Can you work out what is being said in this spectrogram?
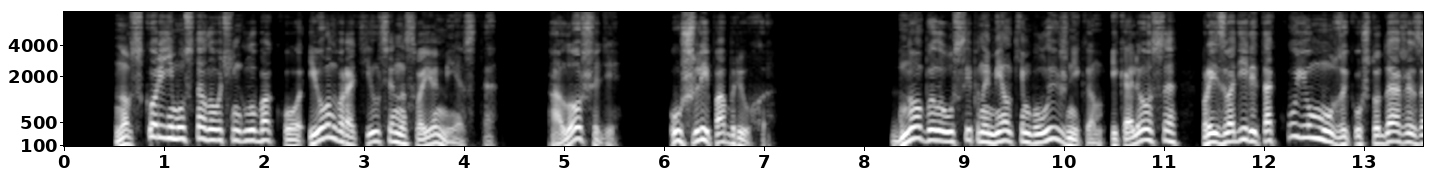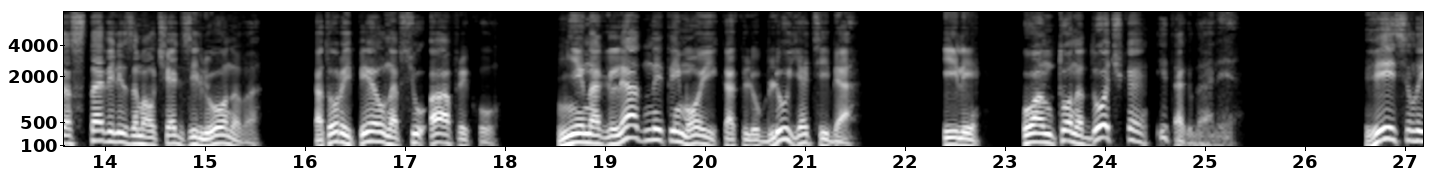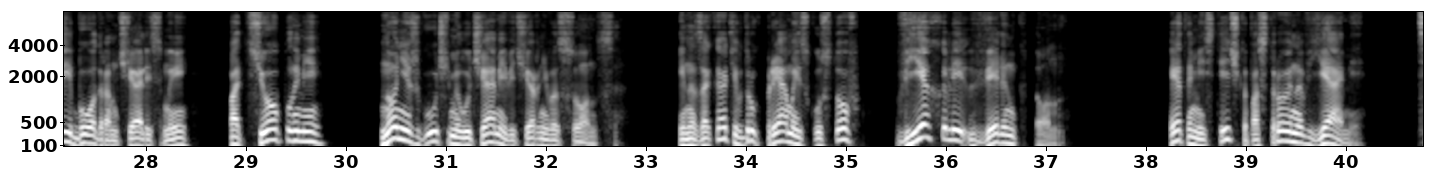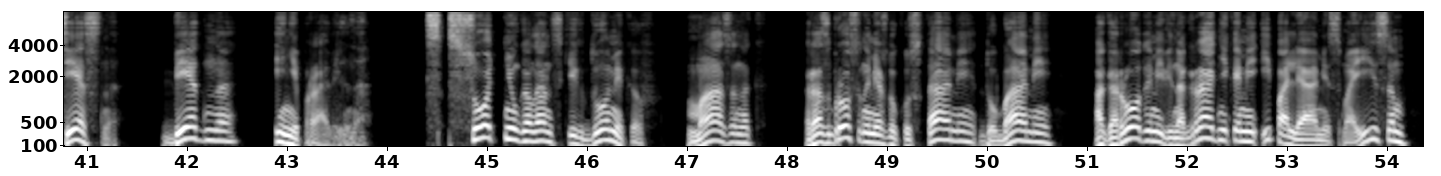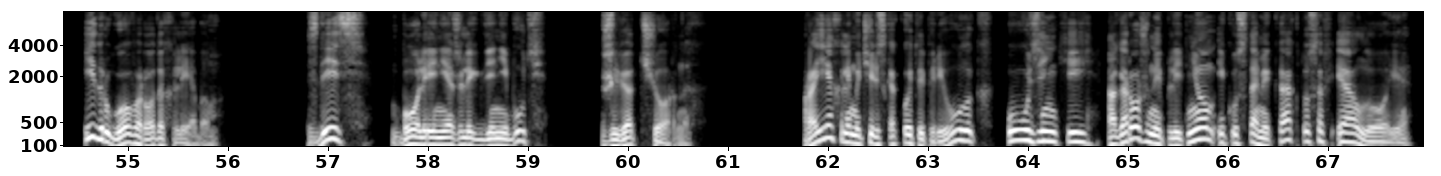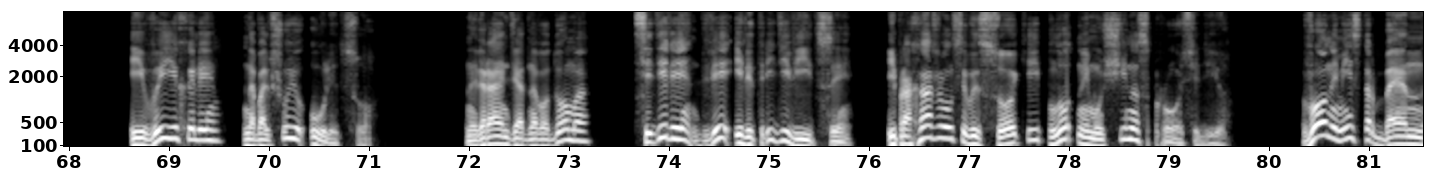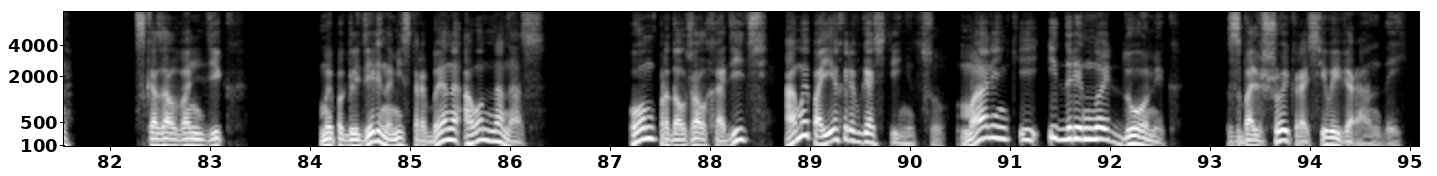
Но вскоре ему стало очень глубоко, и он воротился на свое место. А лошади ушли по брюхо. Дно было усыпано мелким булыжником, и колеса производили такую музыку, что даже заставили замолчать Зеленого, который пел на всю Африку «Ненаглядный ты мой, как люблю я тебя» или «У Антона дочка» и так далее. Весело и бодро мчались мы под теплыми, но не жгучими лучами вечернего солнца. И на закате вдруг прямо из кустов въехали в Веллингтон. Это местечко построено в яме, тесно, бедно и неправильно. С сотню голландских домиков, мазанок, разбросаны между кустами, дубами, огородами, виноградниками и полями с маисом и другого рода хлебом. Здесь, более нежели где-нибудь, живет черных. Проехали мы через какой-то переулок, узенький, огороженный плетнем и кустами кактусов и алоэ, и выехали на большую улицу. На веранде одного дома сидели две или три девицы, и прохаживался высокий, плотный мужчина с проседью. «Вон и мистер Бен», — сказал Ван Дик. Мы поглядели на мистера Бена, а он на нас. Он продолжал ходить, а мы поехали в гостиницу. Маленький и дрянной домик с большой красивой верандой.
